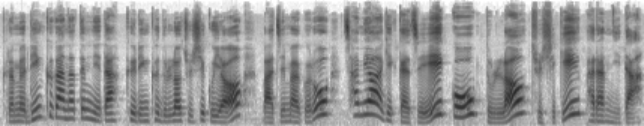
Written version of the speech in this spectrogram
그러면 링크가 하나 뜹니다. 그 링크 눌러주시고요. 마지막으로 참여하기까지 꼭 눌러 주시기 바랍니다.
